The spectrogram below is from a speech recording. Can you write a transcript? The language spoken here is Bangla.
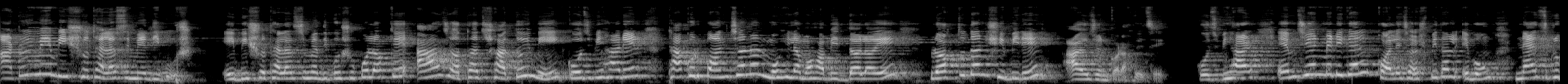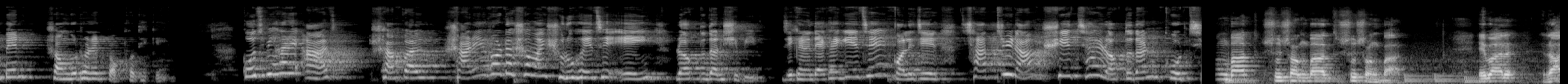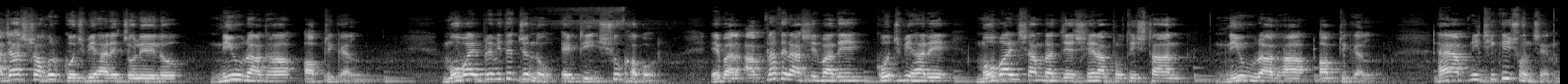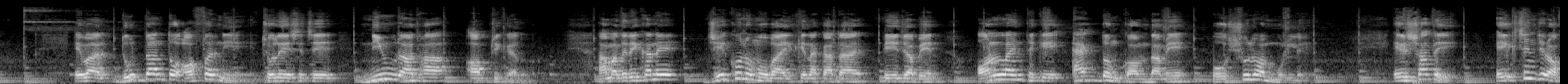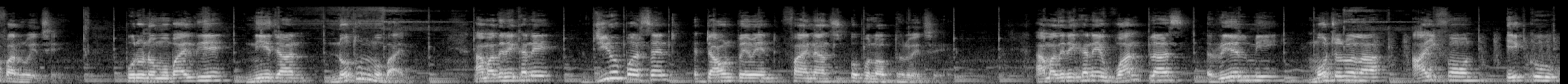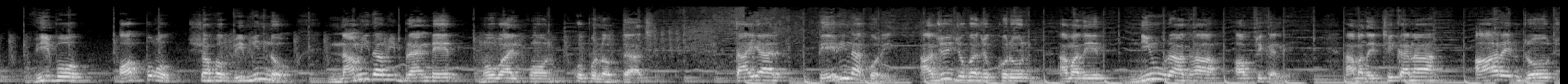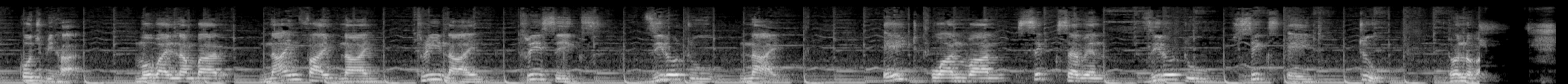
আটই মে বিশ্ব থ্যালাসেমিয়া দিবস। এই বিশ্ব থ্যালাসেমিয়া দিবস উপলক্ষে আজ অর্থাৎ সাতই মে কোচবিহারের ঠাকুর পঞ্চানন মহিলা মহাবিদ্যালয়ে রক্তদান শিবিরের আয়োজন করা হয়েছে। Coochbehar MJN medical college hospital এবং ন্যাচ গ্রুপের সংগঠনের পক্ষ থেকে। কোচবিহারে আজ সকাল সাড়ে এগারোটার সময় শুরু হয়েছে এই রক্তদান শিবির, যেখানে দেখা গিয়েছে কলেজের ছাত্রীরা স্বেচ্ছায় রক্তদান করছে। সংবাদ সুসংবাদ সুসংবাদ। এবার রাজার শহর কোচবিহারে চলে এলো নিউ রাধা অপটিক্যাল। মোবাইল প্রেমীদের জন্য একটি সুখবর। এবার আপনাদের আশীর্বাদে কোচবিহারে মোবাইল সাম্রাজ্যের সেরা প্রতিষ্ঠান নিউ রাধা অপটিক্যাল। হ্যাঁ আপনি ঠিকই শুনছেন। এবার দুর্দান্ত অফার নিয়ে চলে এসেছে নিউ রাধা অপটিক্যাল। আমাদের এখানে যে কোনো মোবাইল কেনাকাটায় পেয়ে যাবেন অনলাইন থেকে একদম কম দামে ও সুলভ মূল্যে। এর সাথে এক্সচেঞ্জের অফার রয়েছে। পুরনো মোবাইল দিয়ে নিয়ে যান নতুন মোবাইল আমাদের এখানে zero percent down payment finance উপলব্ধ রয়েছে। আমাদের এখানে one plus Realme Motorola iPhone iQOO Vivo Oppo সহ বিভিন্ন নামি দামি ব্র্যান্ডের মোবাইল ফোন উপলব্ধ আছে। তাই আর দেরি না করে আজই যোগাযোগ করুন আমাদের নিউ রাধা অপটিক্যালে। আমাদের ঠিকানা R N road, Cooch Behar. Mobile number nine five nine three nine three six zero two nine. Eight one one six seven zero two six eight two. ধন্যবাদ।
